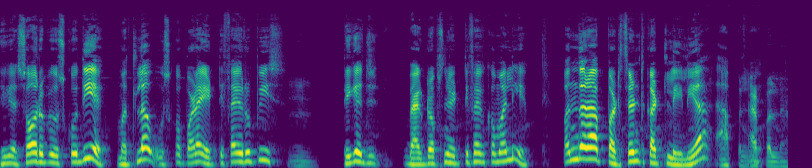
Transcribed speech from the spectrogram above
ठीक है? सौ रुपये उसको दिए मतलब उसको पड़ा एट्टी फाइव रुपीज़ ठीक है? बैकड्रॉप्स ने एट्टी फाइव कमा लिए पंद्रह परसेंट कट ले लिया एप्पल एप्पल ने।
